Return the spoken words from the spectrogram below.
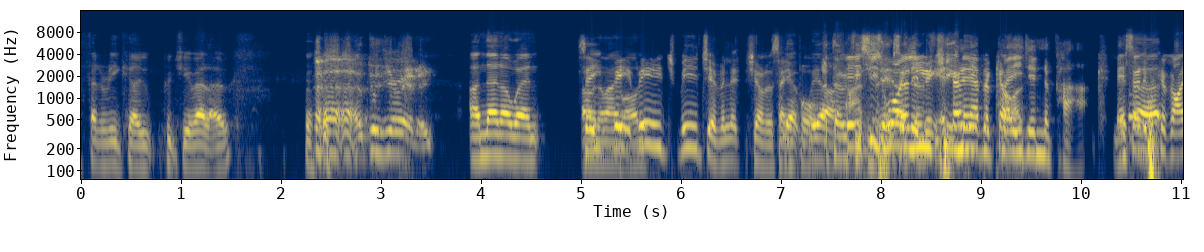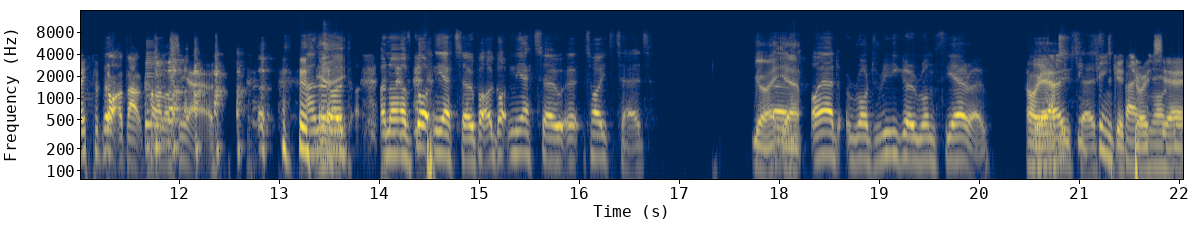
Federico Pucciariello. Did you really? And then I went, See, oh, no, me, me, me, and Jim are literally on the same yeah, This is why you two never played in the pack. It's uh, only because I forgot about Carlos Nieto. and, then I, and I've got Nieto, but I got Nieto at tight head Right, um, yeah. I had Rodrigo Roncero. Oh yeah, I did think good choice. Yeah,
